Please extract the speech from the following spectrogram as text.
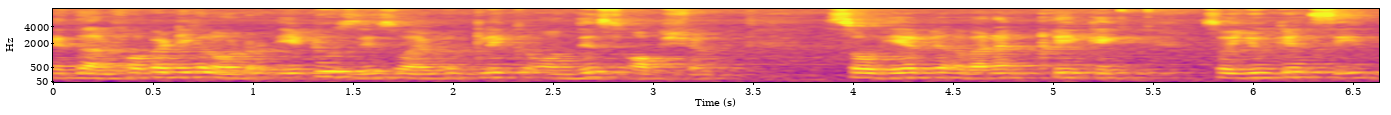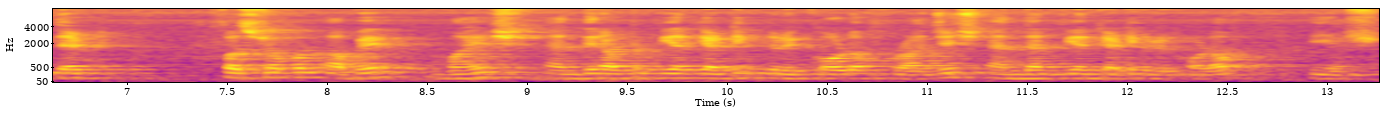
in the alphabetical order A to Z so I have to click on this option. So here when I'm clicking so you can see that first of all Abhay, Mahesh and thereafter we are getting the record of Rajesh and then we are getting record of Yash.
